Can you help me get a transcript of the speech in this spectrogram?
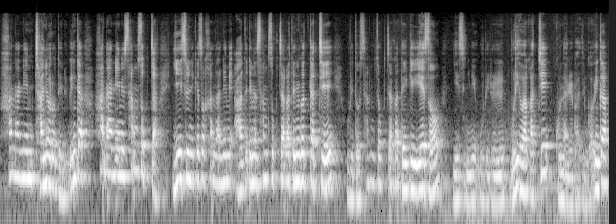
하나님 자녀로 되는. 그러니까 하나님의 상속자, 예수님께서 하나님의 아들이면 상속자가 된 것 같이 우리도 상속자가 되기 위해서 예수님이 우리를 우리와 같이 고난을 받은 거. 그러니까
